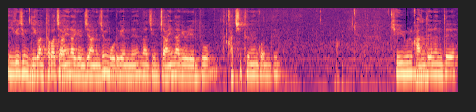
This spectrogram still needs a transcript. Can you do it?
이게 지금 니간타가 자이나교인지 아닌지 모르겠네. 나 지금 자이나교에도 같이 드는 건데 계율 간다는데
